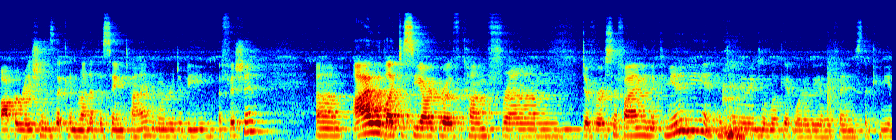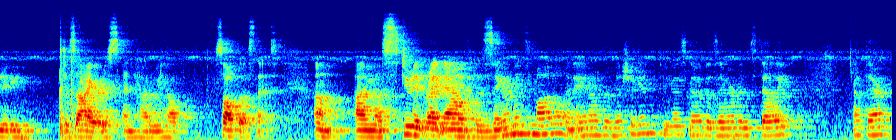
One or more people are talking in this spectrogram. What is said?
operations that can run at the same time in order to be efficient. Um, I would like to see our growth come from diversifying in the community and continuing to look at what are the other things the community desires and how do we help solve those things. Um, I'm a student right now of the Zingerman's model in Ann Arbor, Michigan. Do you guys know the Zingerman's Deli out there?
